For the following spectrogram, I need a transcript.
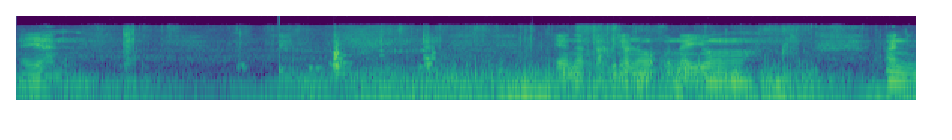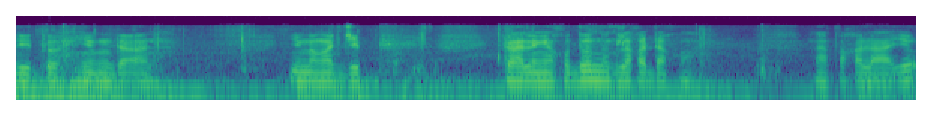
Ayan. Yan, natakalo ko na yung ano dito, yung daan. Yung mga jeep. Galing ako doon, naglakad ako. Napakalayo.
